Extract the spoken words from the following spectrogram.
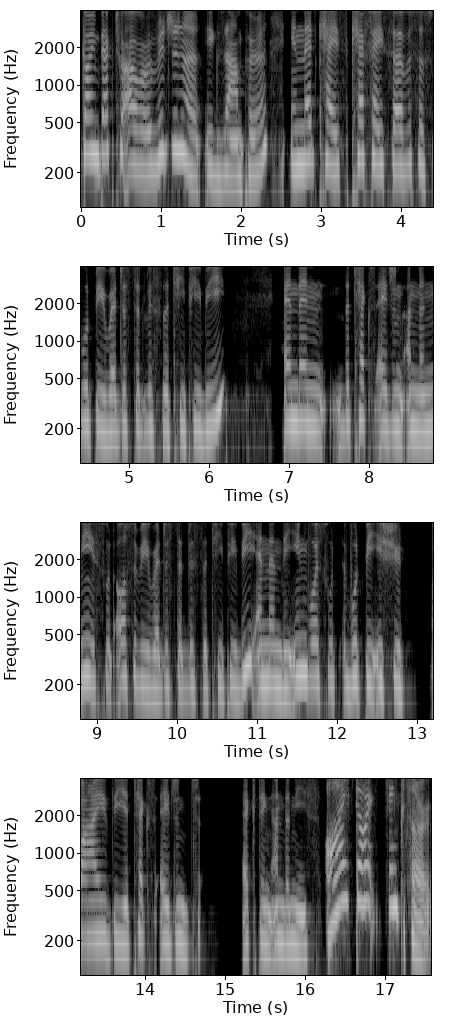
going back to our original example, in that case, cafe services would be registered with the TPB. And then the tax agent underneath would also be registered with the TPB. And then the invoice would, would be issued by the tax agent acting underneath. I don't think so.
